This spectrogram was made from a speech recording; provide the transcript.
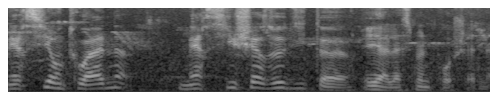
Merci Antoine, merci chers auditeurs. Et à la semaine prochaine.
